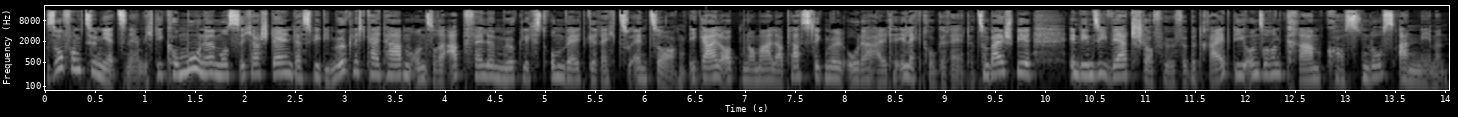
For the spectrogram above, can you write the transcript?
So funktioniert's nämlich. Die Kommune muss sicherstellen, dass wir die Möglichkeit haben, unsere Abfälle möglichst umweltgerecht zu entsorgen. Egal ob normaler Plastikmüll oder alte Elektrogeräte. Zum Beispiel, indem sie Wertstoffhöfe betreibt, die unseren Kram kostenlos annehmen.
